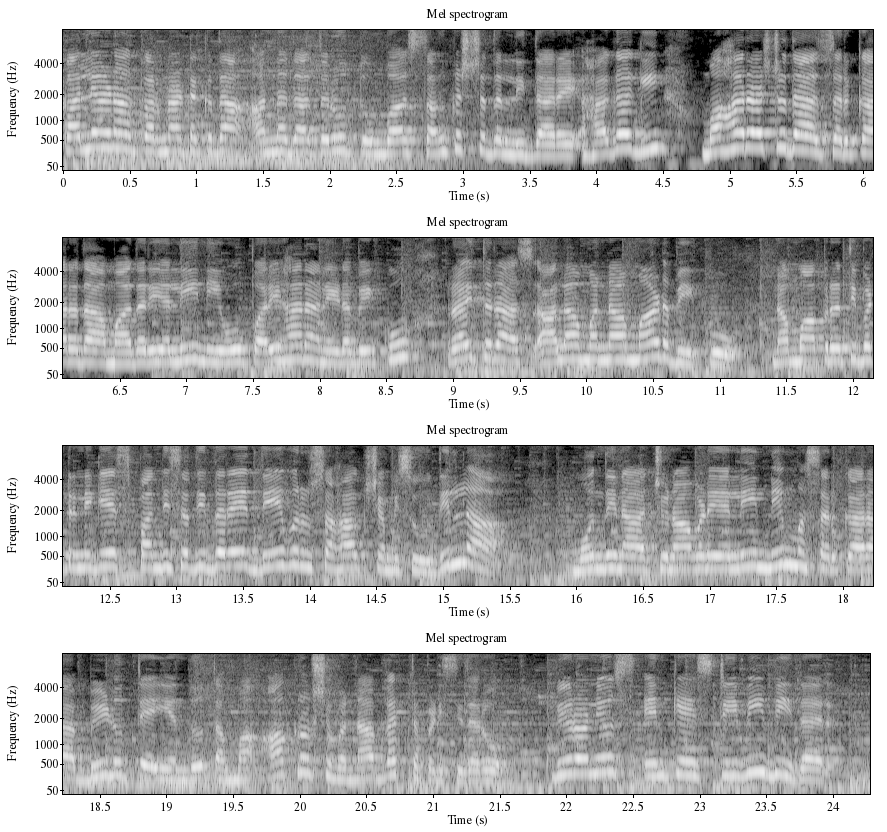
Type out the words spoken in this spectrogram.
ಕಲ್ಯಾಣ ಕರ್ನಾಟಕದ ಅನ್ನದಾತರು ತುಂಬ ಸಂಕಷ್ಟದಲ್ಲಿದ್ದಾರೆ. ಹಾಗಾಗಿ ಮಹಾರಾಷ್ಟ್ರದ ಸರ್ಕಾರದ ಮಾದರಿಯಲ್ಲಿ ನೀವು ಪರಿಹಾರ ನೀಡಬೇಕು. ರೈತರ ಸಾಲ ಮನ್ನಾ ಮಾಡಬೇಕು. ನಮ್ಮ ಪ್ರತಿಭಟನೆಗೆ ಸ್ಪಂದಿಸದಿದ್ದರೆ ದೇವರು ಸಹ ಕ್ಷಮಿಸುವುದಿಲ್ಲ. ಮುಂದಿನ ಚುನಾವಣೆಯಲ್ಲಿ ನಿಮ್ಮ ಸರ್ಕಾರ ಬೀಳುತ್ತೆ ಎಂದು ತಮ್ಮ ಆಕ್ರೋಶವನ್ನು ವ್ಯಕ್ತಪಡಿಸಿದರು. Bureau news NKS TV Bidar.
